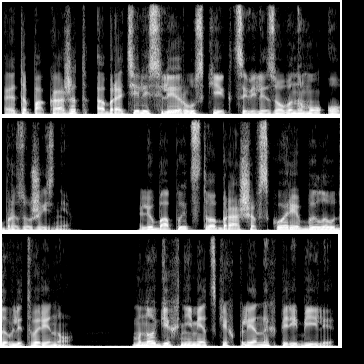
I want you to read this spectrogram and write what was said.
Это покажет, обратились ли русские к цивилизованному образу жизни. Любопытство Браша вскоре было удовлетворено. Многих немецких пленных перебили,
